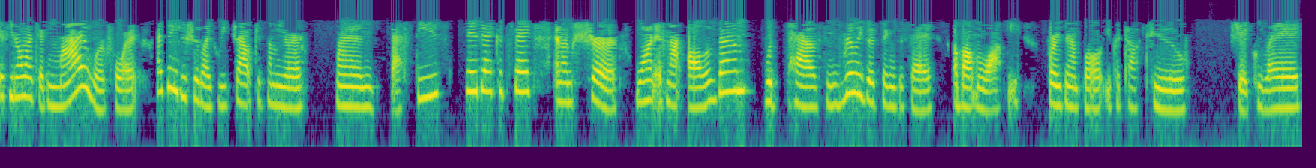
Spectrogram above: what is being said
if you don't want to take my word for it, I think you should like reach out to some of your friends, besties, maybe I could say, and I'm sure one, if not all of them, would have some really good things to say about Milwaukee. For example, you could talk to Shea Coulee,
